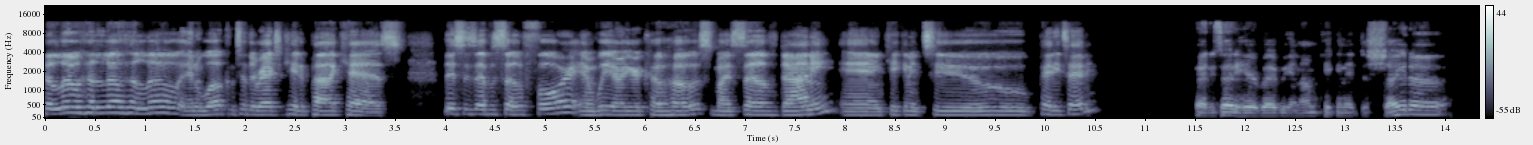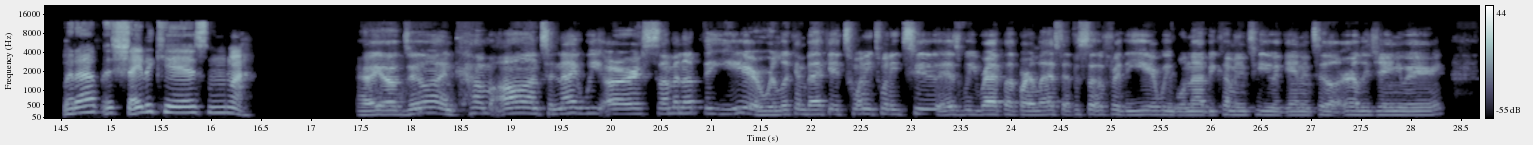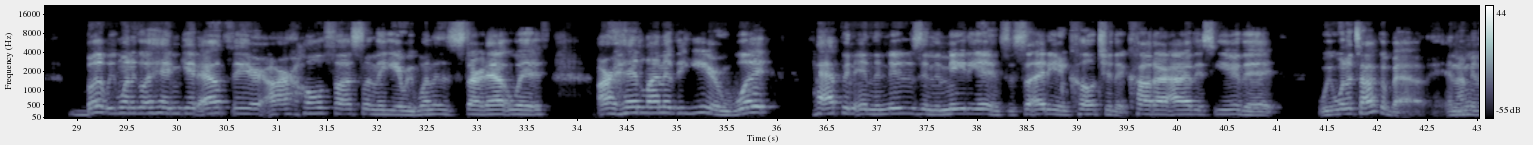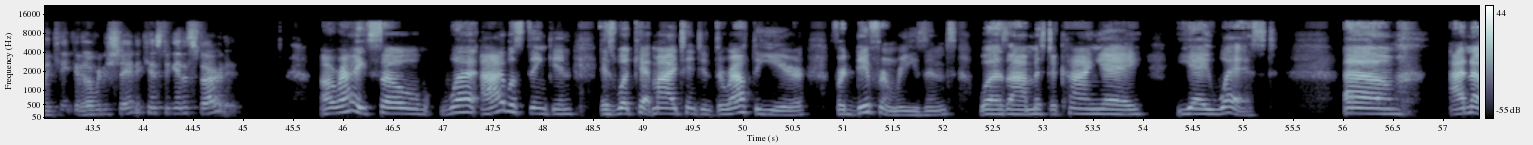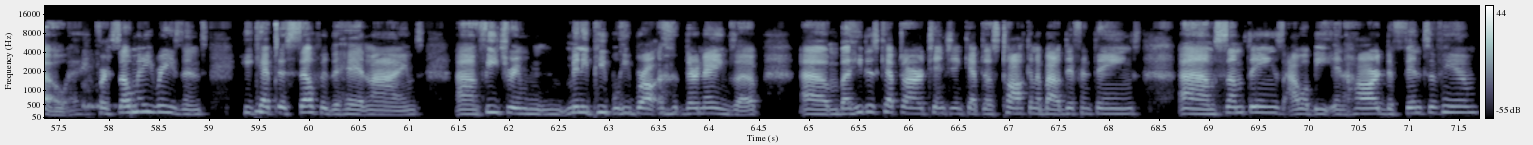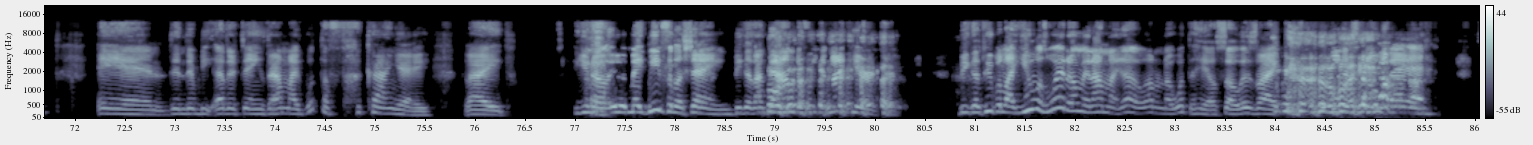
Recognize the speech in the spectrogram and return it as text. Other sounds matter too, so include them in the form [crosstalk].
Hello, hello, hello, and welcome to the Ratchucated Podcast. This is episode four, and we are your co-hosts, myself, Donny, and kicking it to Petty Teddy. Petty Teddy here, baby, and I'm kicking it to Shada. What up? It's Shaydakiss. Mwah. How y'all doing? Come on. Tonight we are summing up the year. We're looking back at 2022 as we wrap up our last episode for the year. We will not be coming to you again until early January. But we want to go ahead and get out there our whole thoughts on the year. We want to start out with our headline of the year. What happened in the news, in the media, and society and culture that caught our eye this year that we want to talk about? And I'm going to kick it over to Shaydakiss to get us started. All right. So, what I was thinking is what kept my attention throughout the year for different reasons was um, Mr. Kanye Ye West. Um, I know for so many reasons he kept himself in the headlines, um, featuring many people. He brought [laughs] their names up, um, but he just kept our attention, kept us talking about different things. Um, some things I will be in hard defense of him, and then there'd be other things that I'm like, what the fuck, Kanye? Like, you know, it would make me feel ashamed because I'm down to my character. [laughs] Because people like you was with him, and I'm like, oh, I don't know what the hell. So it's like [laughs] it's so bad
